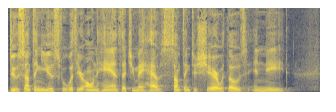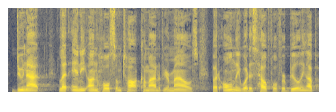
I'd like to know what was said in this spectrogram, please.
Do something useful with your own hands that you may have something to share with those in need. Do not let any unwholesome talk come out of your mouths, but only what is helpful for building up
